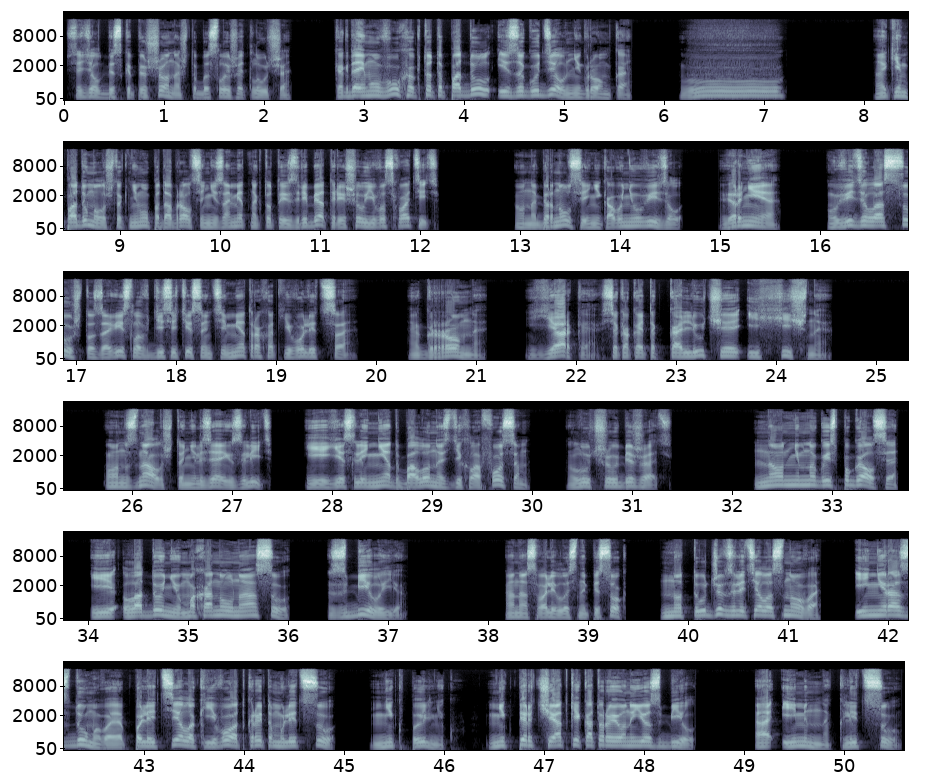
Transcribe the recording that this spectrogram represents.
Сидел без капюшона, чтобы слышать лучше. Когда ему в ухо кто-то подул и загудел негромко. у, -у, Аким подумал, что к нему подобрался незаметно кто-то из ребят и решил его схватить. Он обернулся и никого не увидел. Вернее, увидел осу, что зависла в десяти сантиметрах от его лица. Огромная, яркая, вся какая-то колючая и хищная. Он знал, что нельзя их злить, и если нет баллона с дихлофосом, лучше убежать. Но он немного испугался и ладонью маханул на осу, сбил ее. Она свалилась на песок, но тут же взлетела снова и, не раздумывая, полетела к его открытому лицу, не к пыльнику, не к перчатке, которой он ее сбил, а именно к лицу.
